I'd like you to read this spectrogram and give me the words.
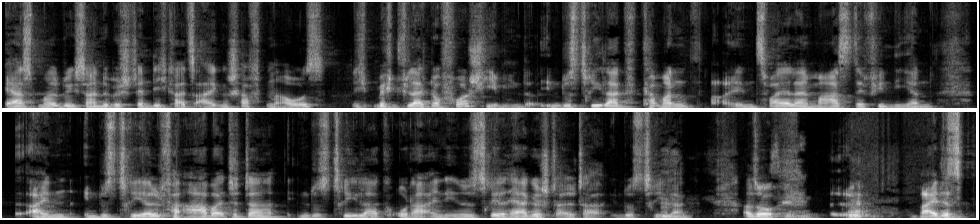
erstmal durch seine Beständigkeitseigenschaften aus. Ich möchte vielleicht noch vorschieben, Industrielack kann man in zweierlei Maß definieren. Ein industriell verarbeiteter Industrielack oder ein industriell hergestellter Industrielack. Mhm. Also äh, beides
